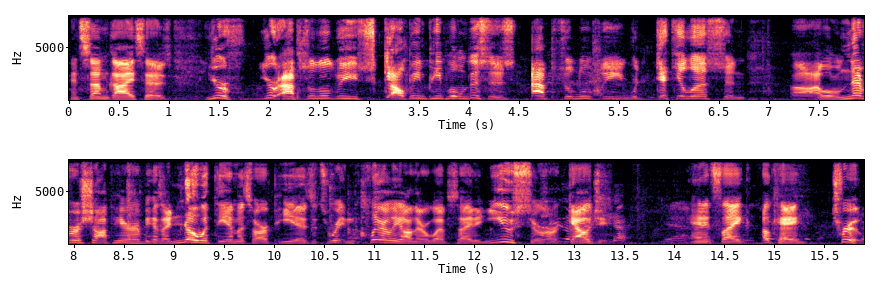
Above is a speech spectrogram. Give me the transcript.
and some guy says you're you're absolutely scalping people, and this is absolutely ridiculous, and uh, I will never shop here because I know what the MSRP is. It's written clearly on their website, and you sir are gouging. And it's like, okay, true.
